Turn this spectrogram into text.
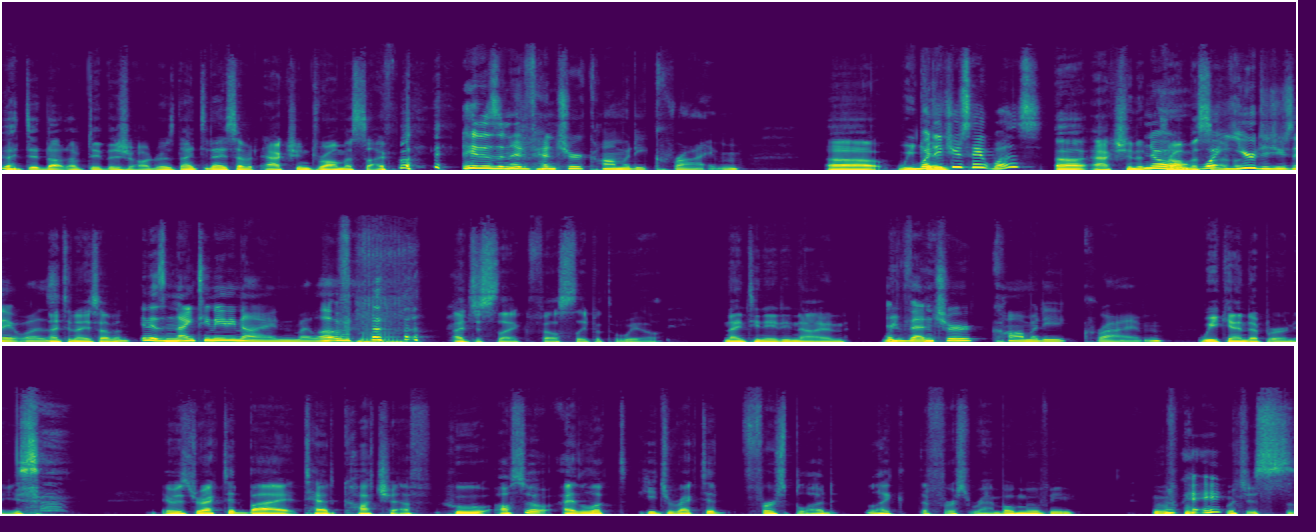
I did not update the genres. 1997 action drama sci-fi. It is an adventure comedy crime. Uh, weekend, what did you say it was? Uh, action No, drama what year did you say it was? 1997. It is 1989, my love. I just like fell asleep at the wheel. 1989. Week- adventure comedy crime. Weekend at Bernie's. it was directed by Ted Kotcheff, who also I looked. He directed First Blood, like the first Rambo movie, Okay. which is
